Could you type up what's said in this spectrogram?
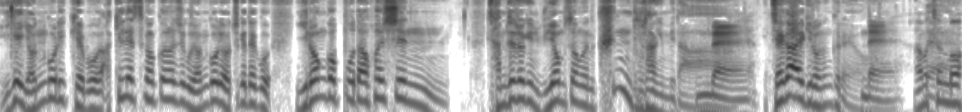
이게 연골이, 이렇게 뭐, 아킬레스건 끊어지고 연골이 어떻게 되고, 이런 것보다 훨씬 잠재적인 위험성은 큰 부상입니다. 네. 제가 알기로는 그래요. 네. 아무튼 네. 뭐,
